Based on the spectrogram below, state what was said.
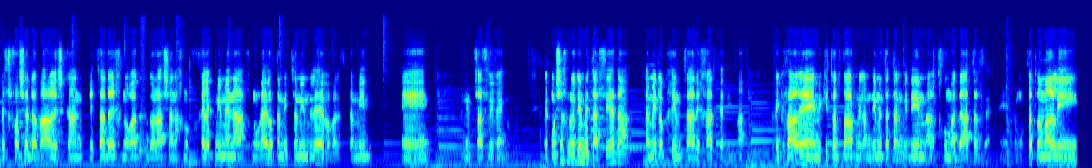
בסופו של דבר יש כאן פריצה דרך נורא גדולה שאנחנו חלק ממנה, אנחנו אולי לא תמיד שמים לב, אבל זה תמיד נמצא סביבנו. וכמו שאנחנו יודעים, בתעשיידע תמיד לוקחים צעד אחד קדימה, וכבר מכיתות ו' מלמדים את התלמידים על תחום הדעת הזה. אתם רוצות לומר לי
